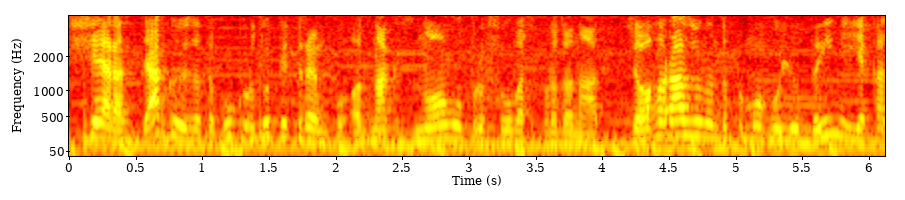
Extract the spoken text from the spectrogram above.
Ще раз дякую за таку круту підтримку. Однак знову прошу вас про донат. Цього разу на допомогу людині, яка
